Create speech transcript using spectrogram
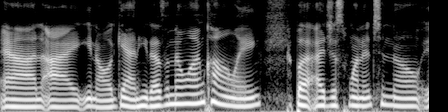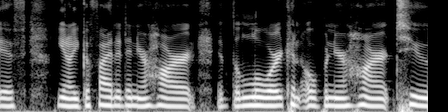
And I, you know, again, he doesn't know I'm calling, but I just wanted to know if, you know, you could find it in your heart, if the Lord can open your heart to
